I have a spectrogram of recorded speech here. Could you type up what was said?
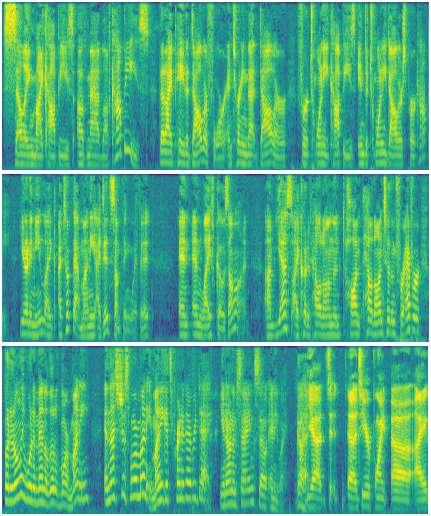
selling my copies of Mad Love. Copies that I paid a dollar for and turning that dollar for 20 copies into $20 per copy. You know what I mean? Like I took that money, I did something with it, and and life goes on. Um, yes, I could have held on them held on to them forever, but it only would have meant a little more money, and that's just more money. Money gets printed every day. You know what I'm saying? So anyway, go ahead. Yeah, to, uh, to your point, uh, I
